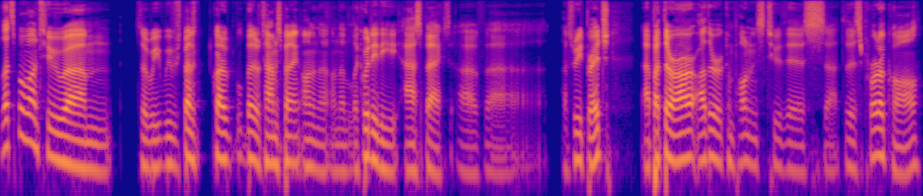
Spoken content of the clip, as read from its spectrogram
let's move on to um, so we we've spent quite a bit of time spending on the on the liquidity aspect of uh, of SweetBridge, uh, but there are other components to this uh, to this protocol.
